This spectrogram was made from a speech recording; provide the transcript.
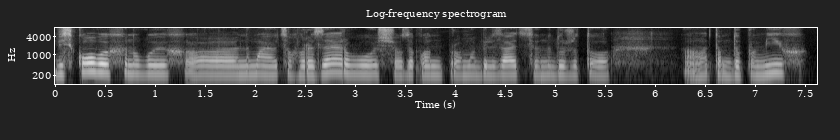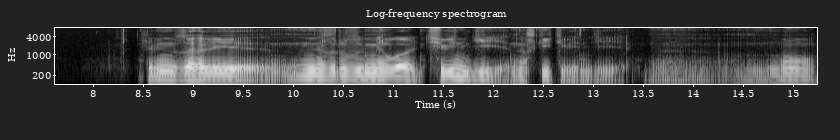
військових нових, немає цього резерву, що закон про мобілізацію не дуже то там допоміг. Він взагалі не зрозуміло, чи він діє, наскільки він діє. Е, Ну,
